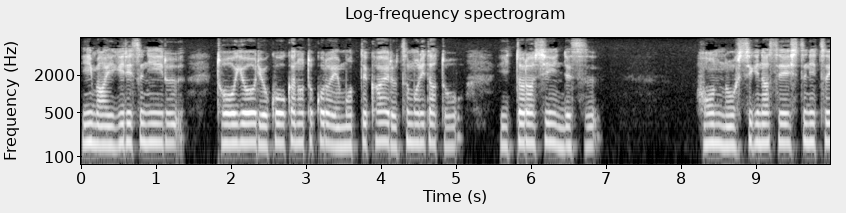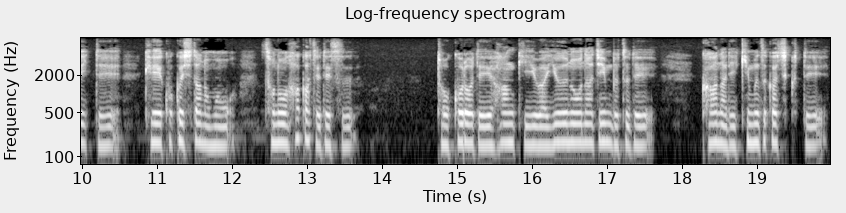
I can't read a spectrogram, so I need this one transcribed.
今イギリスにいる東洋旅行家のところへ持って帰るつもりだと言ったらしいんです。本の不思議な性質について警告したのもその博士です。ところでハンキーは有能な人物で、かなり気難しくて、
